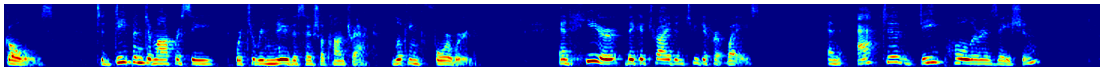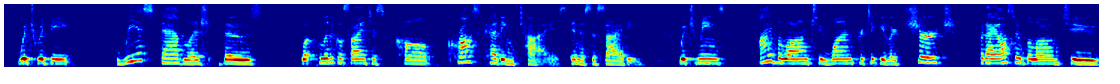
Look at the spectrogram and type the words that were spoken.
goals to deepen democracy or to renew the social contract, looking forward. And here they could try it in two different ways an active depolarization, which would be reestablish those what political scientists call cross cutting ties in a society, which means I belong to one particular church, but I also belong to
